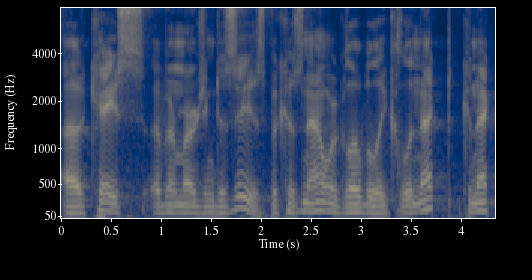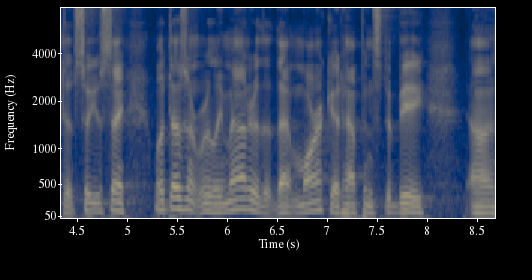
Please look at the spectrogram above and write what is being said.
a case of an emerging disease because now we're globally connect, connected. So you say, well, it doesn't really matter that that market happens to be uh,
